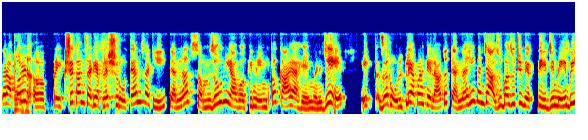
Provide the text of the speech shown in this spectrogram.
तर आपण अ, प्रेक्षकांसाठी आपल्या श्रोत्यांसाठी त्यांना समजवून यावं की नेमकं काय आहे. म्हणजे एक जर रोल प्ले आपण केला तर त्यांनाही त्यांच्या आजूबाजूची व्यक्ती जी मे बी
